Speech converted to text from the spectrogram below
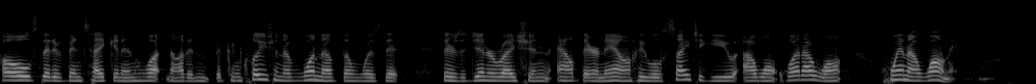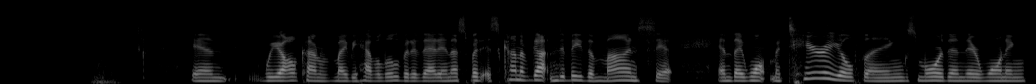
polls that have been taken and whatnot. And the conclusion of one of them was that there's a generation out there now who will say to you, I want what I want when I want it. And we all kind of maybe have a little bit of that in us, but it's kind of gotten to be the mindset. And they want material things more than they're wanting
